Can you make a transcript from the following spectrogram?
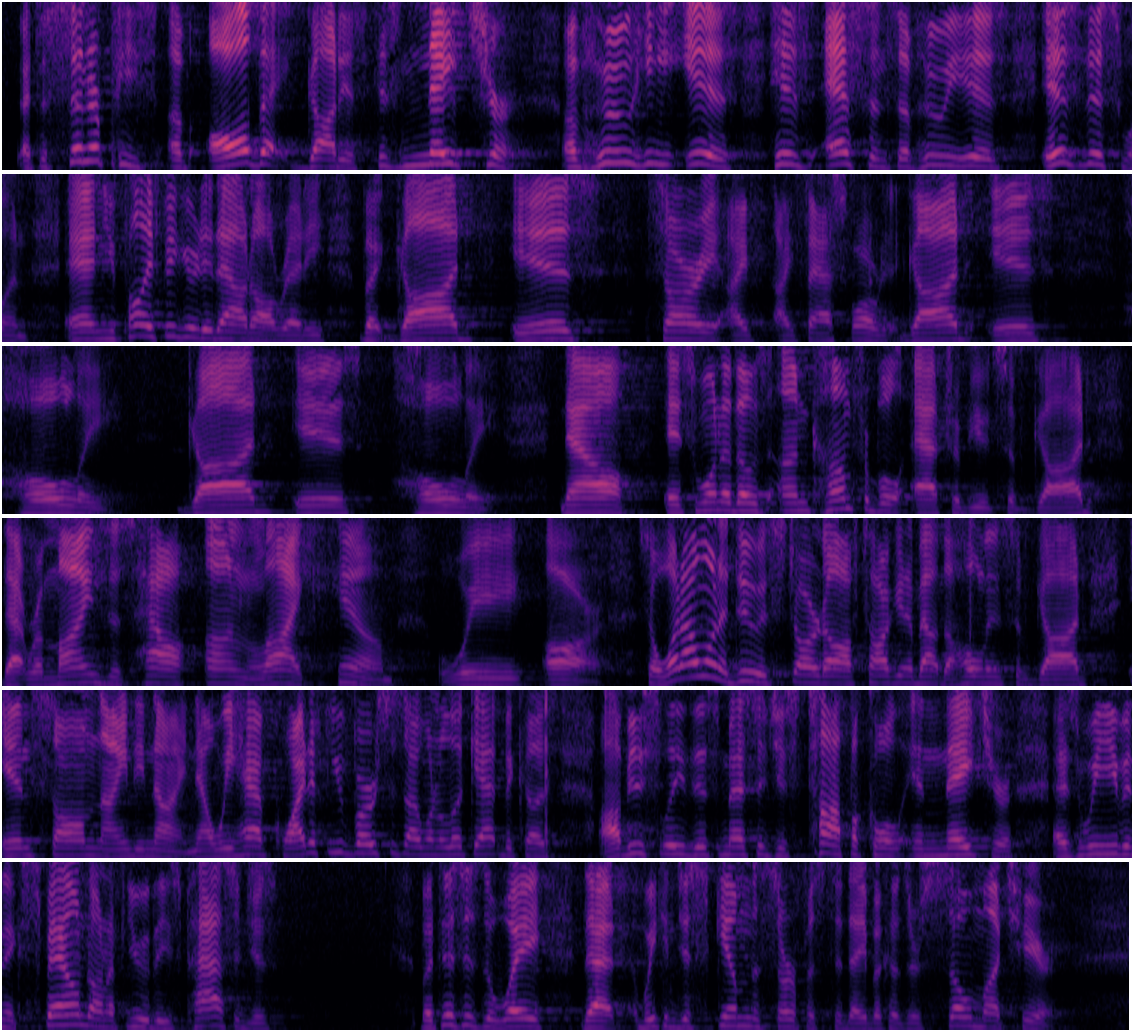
At the centerpiece of all that God is, his nature of who he is, his essence of who he is, is this one. And you probably figured it out already, but God is sorry, I, I fast forwarded. God is holy. God is holy. Now, it's one of those uncomfortable attributes of God that reminds us how unlike Him we are. So, what I want to do is start off talking about the holiness of God in Psalm 99. Now, we have quite a few verses I want to look at because obviously this message is topical in nature as we even expound on a few of these passages. But this is the way that we can just skim the surface today because there's so much here.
